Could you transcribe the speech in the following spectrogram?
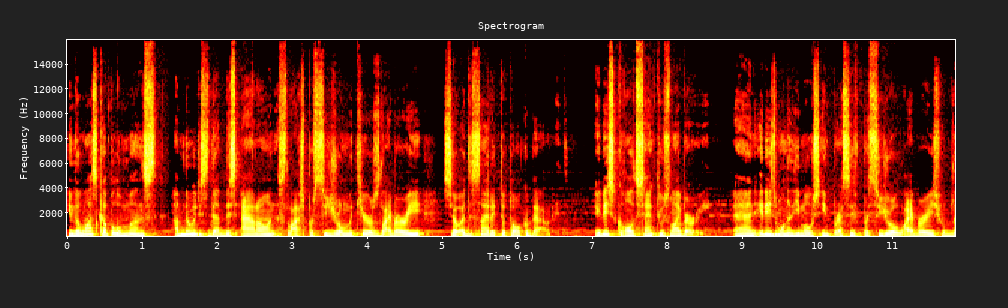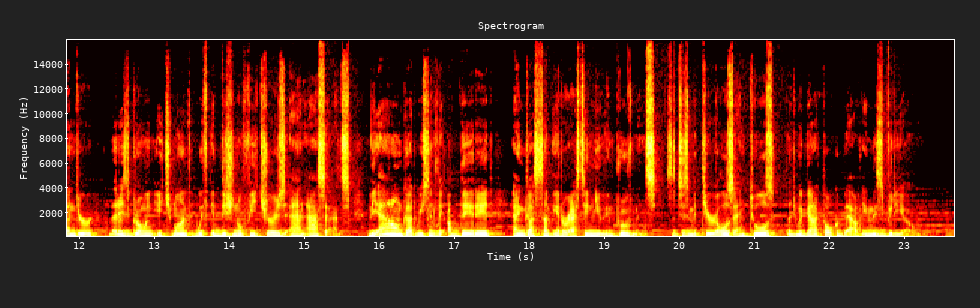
In the last couple of months, I've noticed that this add-on slash procedural materials library, so I decided to talk about it. It is called Sanctus Library, and it is one of the most impressive procedural libraries for Blender that is growing each month with additional features and assets. The add-on got recently updated and got some interesting new improvements, such as materials and tools that we're gonna talk about in this video.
